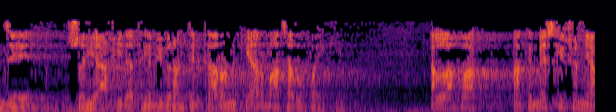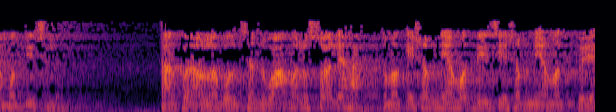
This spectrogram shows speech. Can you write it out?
যে সহি আকিদা থেকে বিভ্রান্তির কারণ কি আর বাঁচার উপায় কি? আল্লাহ পাক তাকে বেশ কিছু নিয়ামত দিয়েছিলেন। তারপর আল্লাহ বলছেন ওয়ামালু সালেহা, তোমাকে এসব নিয়ামত দিয়েছি, এসব নিয়ামত পেয়ে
